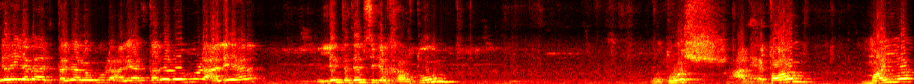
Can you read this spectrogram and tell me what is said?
إيه هي بقى الطريقة اللي هو بيقول عليها؟ الطريقة اللي هو بيقول عليها اللي انت تمسك الخرطوم وترش على الحيطان ميه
